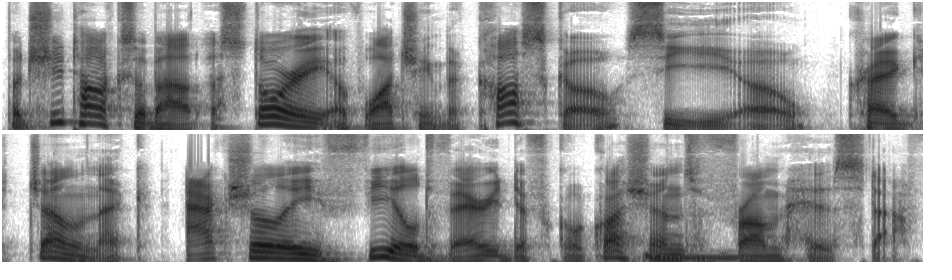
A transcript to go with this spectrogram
But she talks about a story of watching the Costco CEO, Craig Jelinek, actually field very difficult questions mm. from his staff.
